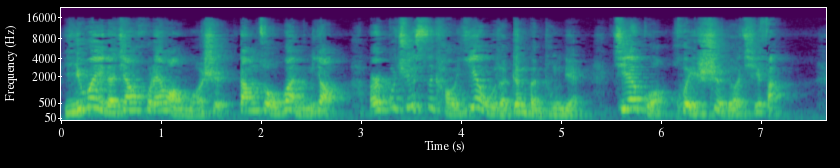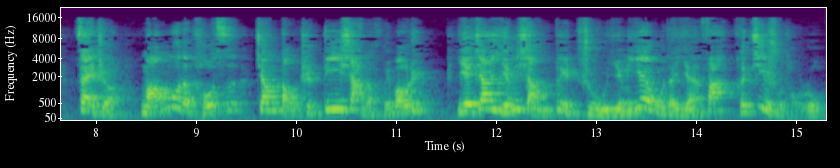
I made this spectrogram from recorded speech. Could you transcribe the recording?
一味的将互联网模式当做万能药，而不去思考业务的根本痛点，结果会适得其反。再者，盲目的投资将导致低下的回报率，也将影响对主营业务的研发和技术投入。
